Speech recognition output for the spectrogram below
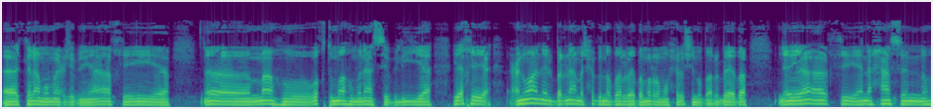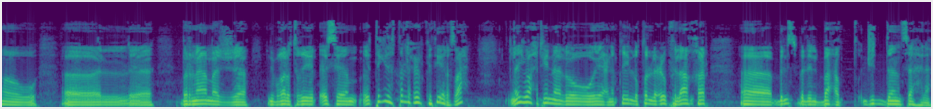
آه كلامه ما يعجبني يا أخي آه ما هو وقته ما هو مناسب لي. يا أخي عنوان البرنامج حق النظارة البيضاء مرة مو حلو النظارة البيضاء؟ يا أخي أنا حاسس إنه آه البرنامج يبغى له تغيير اسم. تقدر تطلع عيوب كثيرة صح؟ أي واحد فينا لو يعني قيل له طلع عيوب في الآخر آه بالنسبة للبعض جدا سهلة.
